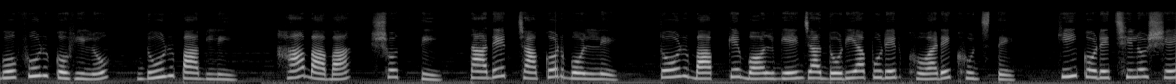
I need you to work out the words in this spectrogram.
গফুর কহিল, দূর পাগলি। হা বাবা, সত্যি। তাদের চাকর বললে, তোর বাপকে বলগে যা দরিয়াপুরের খোয়ারে খুঁজতে। কি করেছিল সে?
